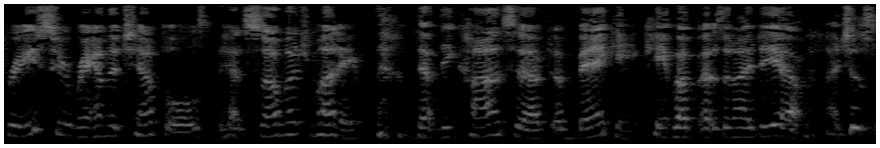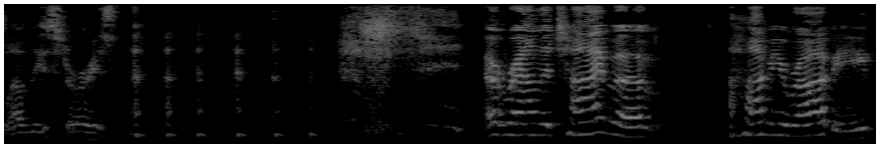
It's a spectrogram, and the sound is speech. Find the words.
priests who ran the temples had so much money that the concept of banking came up as an idea. I just love these stories. Around the time of Hammurabi,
